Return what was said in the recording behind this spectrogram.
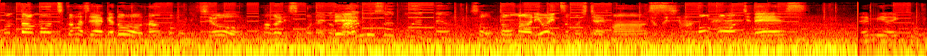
本当はもう着くはずやけど何個も道を曲がり損ねて。前もさ、こうやったよ。そう遠回りをいつもしちゃいます。よくしますね。方向音痴です。レミはいつも。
